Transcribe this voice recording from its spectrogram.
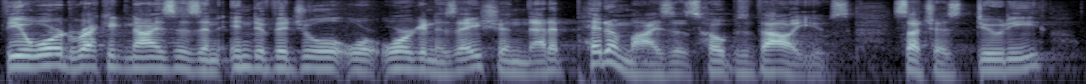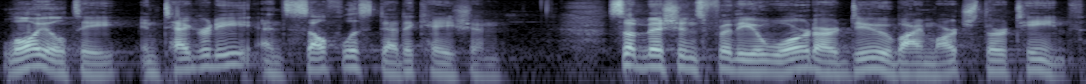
The award recognizes an individual or organization that epitomizes Hope's values, such as duty, loyalty, integrity, and selfless dedication. Submissions for the award are due by March 13th.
